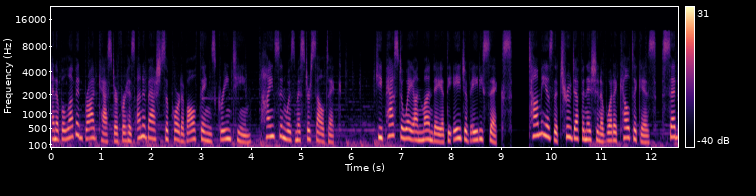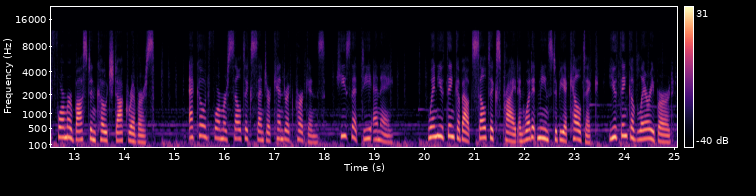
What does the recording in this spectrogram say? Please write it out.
and a beloved broadcaster for his unabashed support of all things Green Team, Heinsohn was Mr. Celtic. He passed away on Monday at the age of 86. Tommy is the true definition of what a Celtic is, said former Boston coach Doc Rivers. Echoed former Celtics center Kendrick Perkins, he's that DNA. When you think about Celtics pride and what it means to be a Celtic, you think of Larry Bird,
